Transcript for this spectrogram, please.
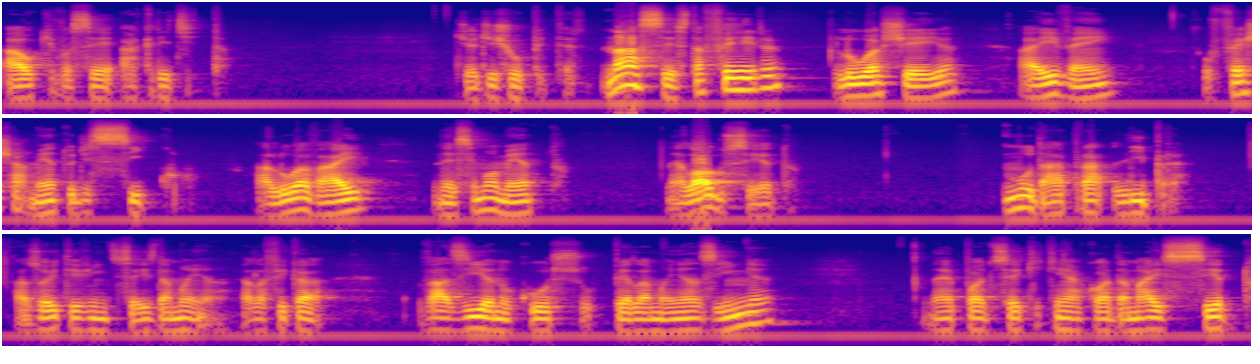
ao que você acredita. Dia de Júpiter. Na sexta-feira, lua cheia, aí vem o fechamento de ciclo. A lua vai, nesse momento, né, logo cedo, mudar para Libra, às 8h26 da manhã. Ela fica vazia no curso pela manhãzinha. Né? Pode ser que quem acorda mais cedo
